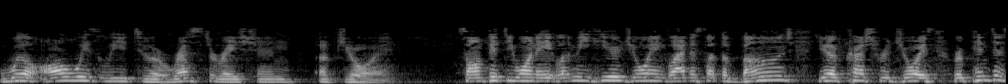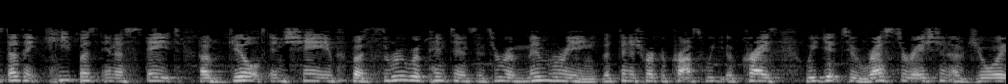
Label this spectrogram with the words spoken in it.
will always lead to a restoration of joy. Psalm 51 8, let me hear joy and gladness. Let the bones you have crushed rejoice. Repentance doesn't keep us in a state of guilt and shame, but through repentance and through remembering the finished work of Christ, we get to restoration of joy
